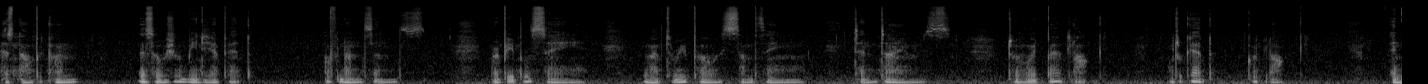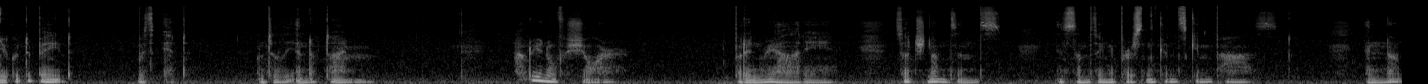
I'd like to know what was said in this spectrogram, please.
has now become a social media bit of nonsense where people say you have to repost something 10 times to avoid bad luck or to get good luck, and you could debate with it until the end of time. How do you know for sure? But in reality, such nonsense is something a person can skim past and not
